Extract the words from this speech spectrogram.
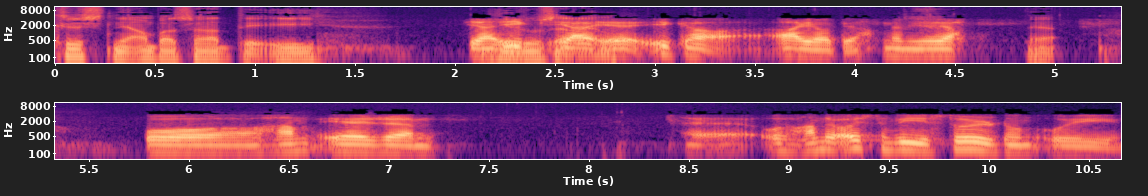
Kristne Ambassade i Ja, ik, ja, ik har IOP, ja, men ja. Ja. Og han er um, eh og han er også vi i Størdun og i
